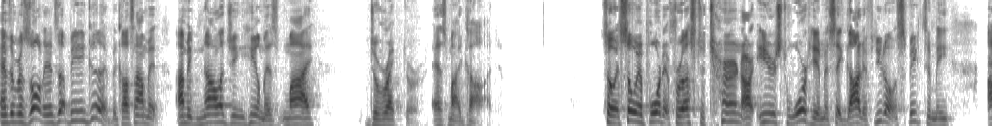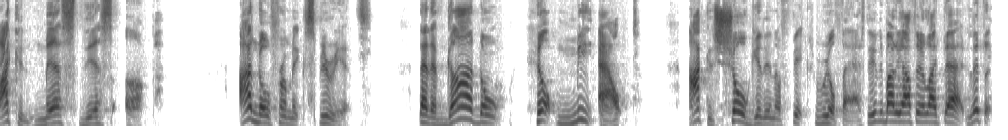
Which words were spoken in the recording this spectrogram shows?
and the result ends up being good because I'm, I'm acknowledging Him as my director, as my God. So it's so important for us to turn our ears toward Him and say, God, if you don't speak to me, I can mess this up. I know from experience that if God don't help me out, I can show get in a fix real fast. Anybody out there like that? Let the,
